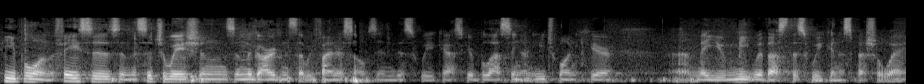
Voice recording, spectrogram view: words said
People and the faces and the situations and the gardens that we find ourselves in this week. Ask your blessing on each one here. Uh, may you meet with us this week in a special way.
